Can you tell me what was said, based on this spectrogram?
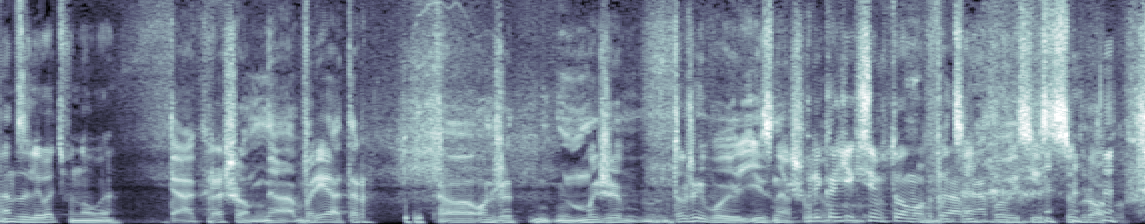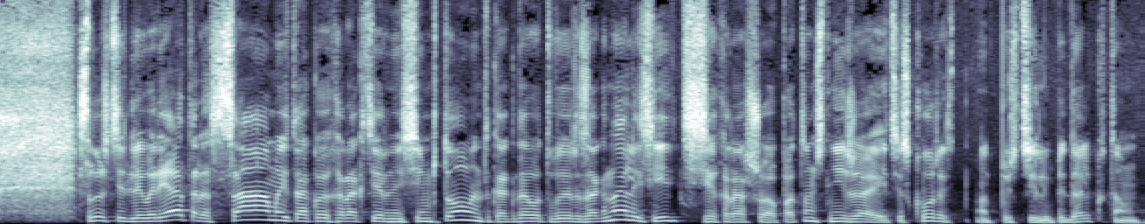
Надо заливать в новое. Так, хорошо. А, вариатор. А, он же, мы же тоже его изнашиваем. При каких симптомах, да. Из сугробов. Слушайте, для вариатора самый такой характерный симптом, это когда вот вы разогнались, едете все хорошо, а потом снижаете скорость, отпустили педальку там,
